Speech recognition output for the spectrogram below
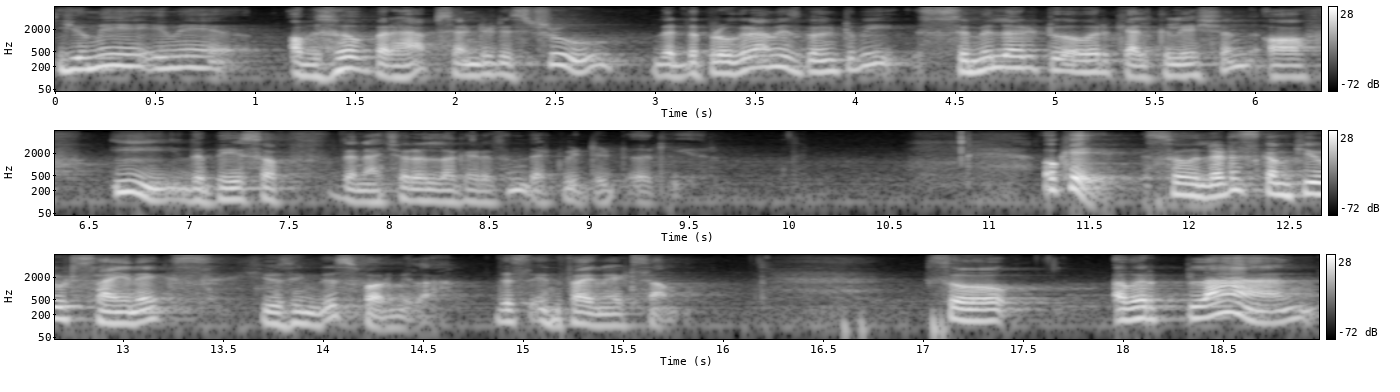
you may, you may observe perhaps and it is true that the program is going to be similar to our calculation of e the base of the natural logarithm that we did earlier. Okay, so let us compute sin x using this formula this infinite sum. So our plan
